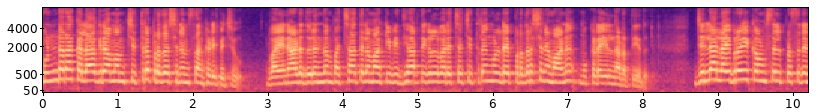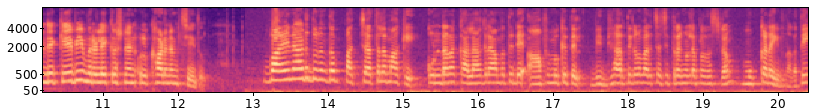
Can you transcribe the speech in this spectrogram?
കുണ്ടറ കലാഗ്രാമം ചിത്രപ്രദർശനം സംഘടിപ്പിച്ചു. വയനാട് ദുരന്തം പശ്ചാത്തലമാക്കി വിദ്യാർത്ഥികൾ വരച്ച ചിത്രങ്ങളുടെ പ്രദർശനമാണ് മുക്കടയിൽ നടത്തിയത്. ജില്ലാ library council president K V Muralikrishnan ഉദ്ഘാടനം ചെയ്തു. വയനാട് ദുരന്തം പശ്ചാത്തലമാക്കി കുണ്ടറ കലാഗ്രാമത്തിന്റെ ആഭിമുഖ്യത്തിൽ വിദ്യാർത്ഥികൾ വരച്ച ചിത്രങ്ങളുടെ പ്രദർശനം മുക്കടയിൽ നടത്തി.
